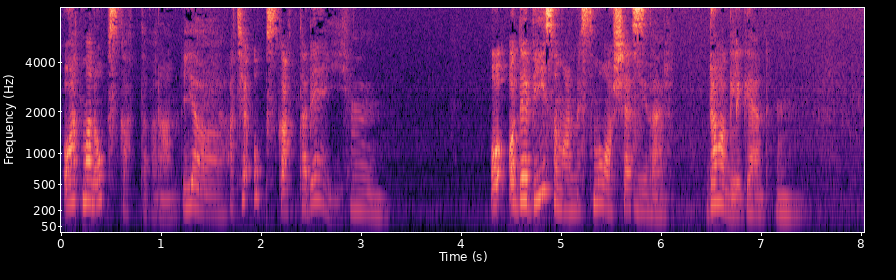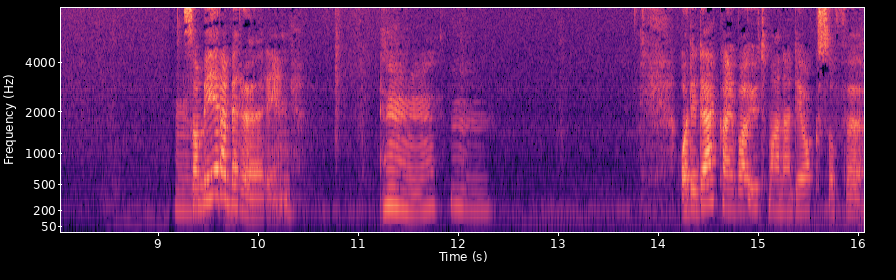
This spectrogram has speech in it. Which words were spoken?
Och att man uppskattar varandra. Ja. Att jag uppskattar dig. Mm. Och, och det visar man med små gester dagligen. Så mera beröring. Mm. Och det där kan ju vara utmanande också för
